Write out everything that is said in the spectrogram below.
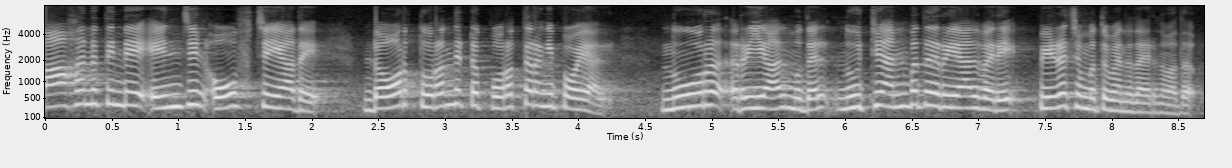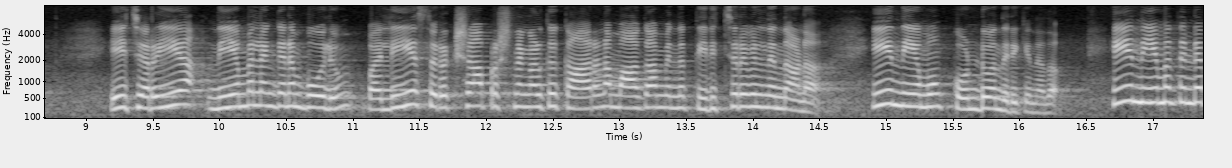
വാഹനത്തിന്റെ എഞ്ചിൻ ഓഫ് ചെയ്യാതെ ഡോർ തുറന്നിട്ട് പുറത്തിറങ്ങിപ്പോയാൽ നൂറ് റിയാൽ മുതൽ നൂറ്റി അൻപത് റിയാൽ വരെ പിഴ ചുമത്തുമെന്നതായിരുന്നു അത്. ഈ ചെറിയ നിയമലംഘനം പോലും വലിയ സുരക്ഷാ പ്രശ്നങ്ങൾക്ക് കാരണമാകാമെന്ന തിരിച്ചറിവിൽ നിന്നാണ് ഈ നിയമം കൊണ്ടുവന്നിരിക്കുന്നത്. ഈ നിയമത്തിന്റെ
